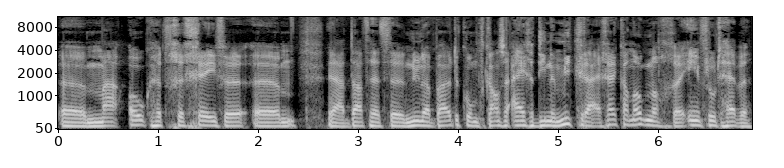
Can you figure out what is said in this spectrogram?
Uh, maar ook het gegeven uh, ja, dat het uh, nu naar buiten komt... kan zijn eigen dynamiek krijgen. Hij kan ook nog invloed hebben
